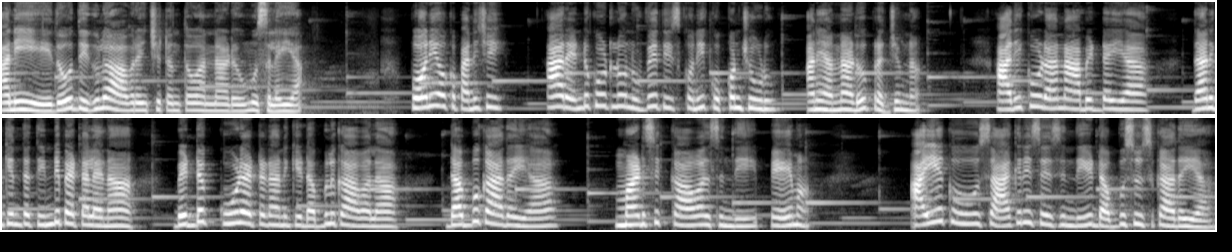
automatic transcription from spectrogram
అని ఏదో దిగులు ఆవరించటంతో అన్నాడు ముసలయ్య. పోనీ ఒక పని చెయ్యి. ఆ రెండు కోట్లు నువ్వే తీసుకొని కుక్కను చూడు అని అన్నాడు ప్రద్యుమ్న. అది కూడా నా బిడ్డయ్యా దానికింత తిండి పెట్టలేనా? బిడ్డకు కూడెట్టడానికి డబ్బులు కావాలా? డబ్బు కాదయ్యా. మడిసికి కావాల్సింది ప్రేమ. అయ్యకు సాకిరీ చేసింది డబ్బు చూసి కాదయ్యా.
